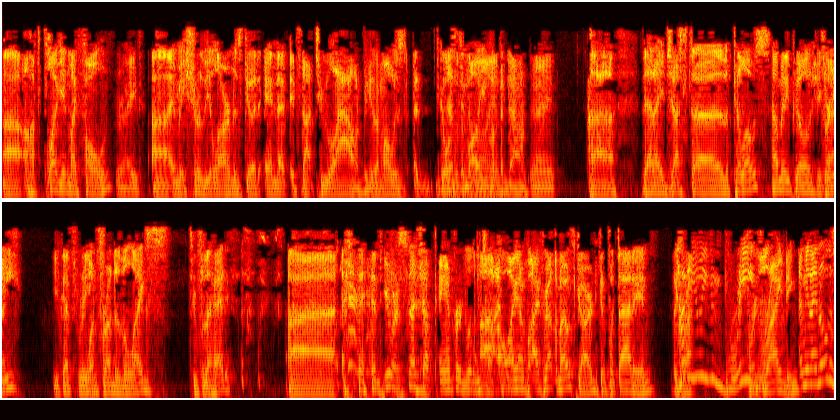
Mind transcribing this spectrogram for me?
Uh, I'll have to plug in my phone. Right. Uh, and make sure the alarm is good and that it's not too loud because I'm always uh, going with the volume, volume. up and down. Right. Uh, then I adjust uh, the pillows. How many pillows you Three. got? You've got three. One for under the legs, two for the head. Uh, You are such a pampered little uh, child. oh, I got I forgot the mouth guard. Gonna put that in. The How gri- do you even breathe? for grinding. I mean, I know the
